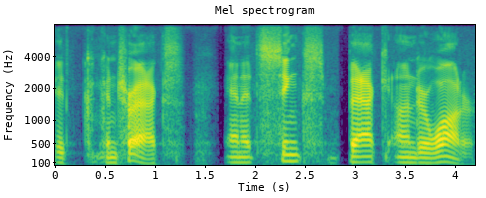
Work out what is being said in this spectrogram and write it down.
it contracts and it sinks back underwater.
